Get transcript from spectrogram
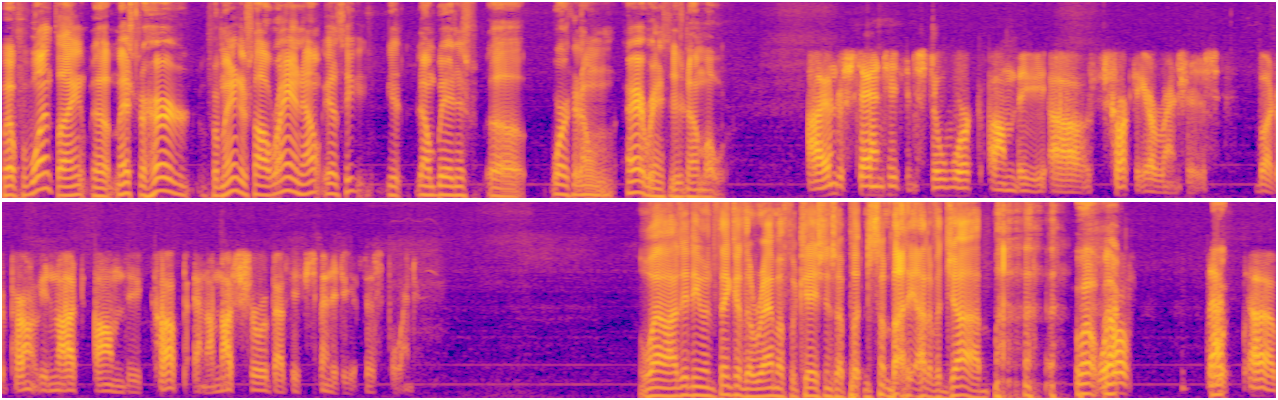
well, for one thing, uh, Mr. Hurd from Ingersoll Rand out. Yes, he get no business uh, working on air wrenches no more. I understand he can still work on the uh, truck air wrenches, but apparently not on the cup, and I'm not sure about the Xfinity at this point. wow i didn't even think of the ramifications of putting somebody out of a job well Well, that uh,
